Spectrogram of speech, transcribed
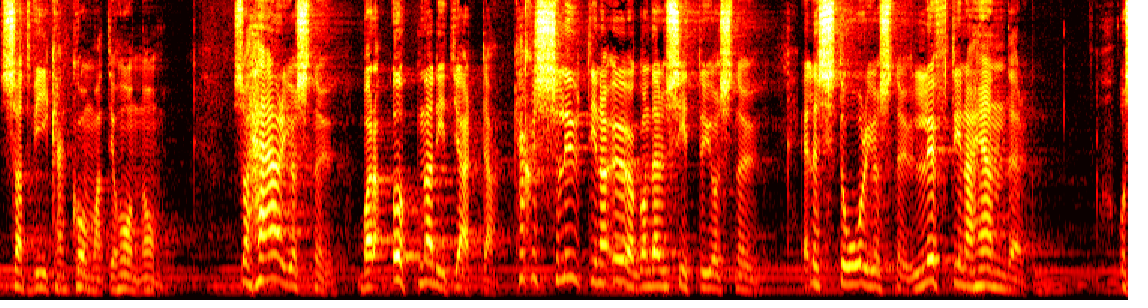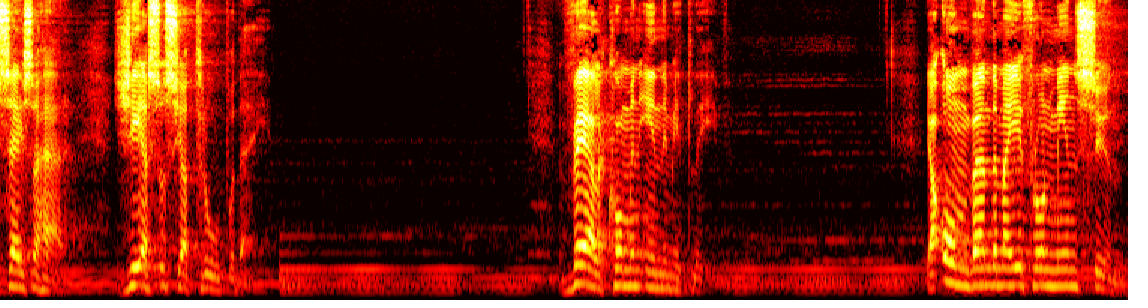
så att vi kan komma till honom. Så här just nu, bara öppna ditt hjärta. Kanske slut dina ögon där du sitter just nu, eller står just nu. Lyft dina händer och säg så här. Jesus, jag tror på dig. Välkommen in i mitt liv. Jag omvänder mig ifrån min synd.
